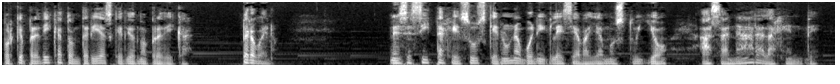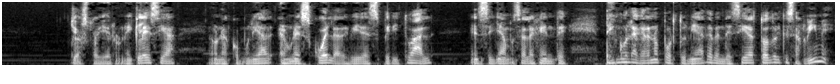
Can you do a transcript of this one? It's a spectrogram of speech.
porque predica tonterías que Dios no predica. Pero bueno, necesita Jesús que en una buena iglesia vayamos tú y yo a sanar a la gente. Yo estoy en una iglesia, en una comunidad, en una escuela de vida espiritual, enseñamos a la gente, tengo la gran oportunidad de bendecir a todo el que se arrime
